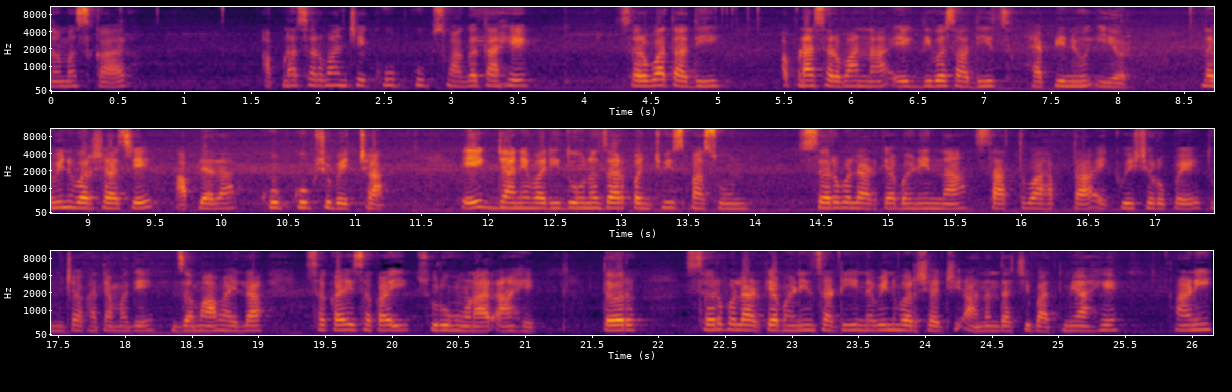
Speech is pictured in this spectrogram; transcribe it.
नमस्कार. आपणा सर्वांचे खूप खूप स्वागत आहे. सर्वात आधी आपणा सर्वांना एक दिवस आधीच हॅपी न्यू इयर नवीन वर्षाचे आपल्याला खूप खूप शुभेच्छा. एक जानेवारी दोन हजार पंचवीसपासून सर्व लाडक्या बहिणींना सातवा हप्ता एकवीसशे रुपये तुमच्या खात्यामध्ये जमा व्हायला सकाळी सकाळी सुरू होणार आहे. तर सर्व लाडक्या बहिणींसाठी नवीन वर्षाची आनंदाची बातमी आहे आणि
